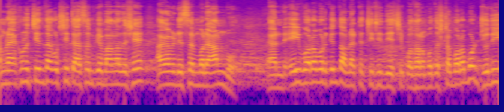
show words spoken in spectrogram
আমরা এখনও চিন্তা করছি টাইসনকে বাংলাদেশে আগামী ডিসেম্বরে আনব। অ্যান্ড এই বরাবর কিন্তু আমরা একটা চিঠি দিয়েছি প্রধান উপদেষ্টা বরাবর। যদি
